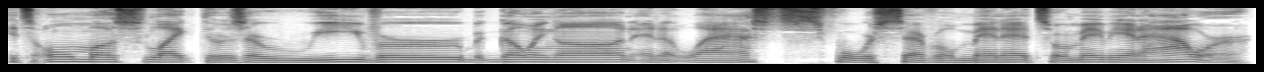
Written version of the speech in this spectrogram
it's almost like there's a reverb going on and it lasts for several minutes or maybe an hour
